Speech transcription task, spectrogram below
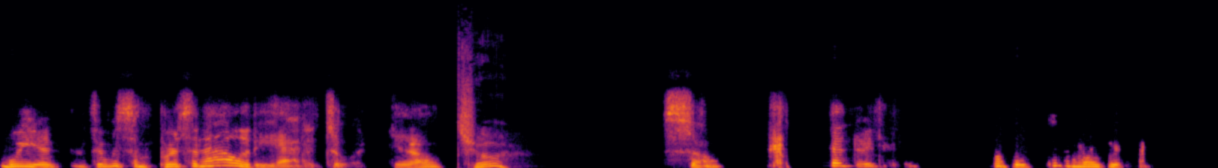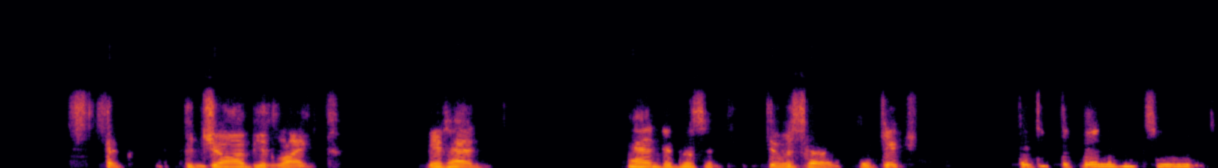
we had, there was some personality added to it, you know. Sure. So it, it, but they didn't make it a- the job you liked. It had, and it was a there was a prediction predictability to it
